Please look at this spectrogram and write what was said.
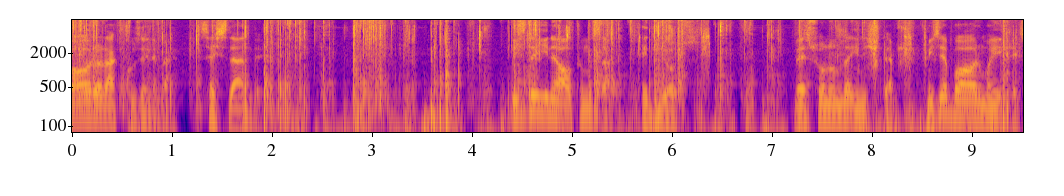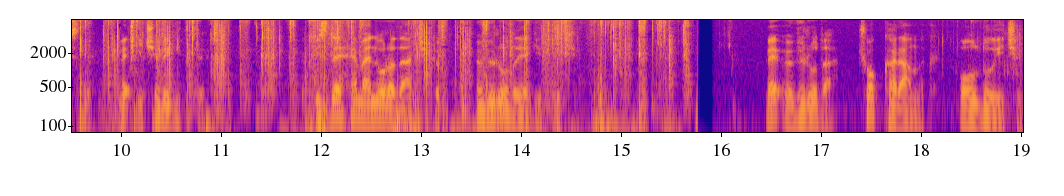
bağırarak kuzenime seslendi. Biz de yine altımıza ediyoruz. Ve sonunda eniştem bize bağırmayı kesti ve içeri gitti. Biz de hemen oradan çıkıp öbür odaya gittik. Ve öbür oda çok karanlık olduğu için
